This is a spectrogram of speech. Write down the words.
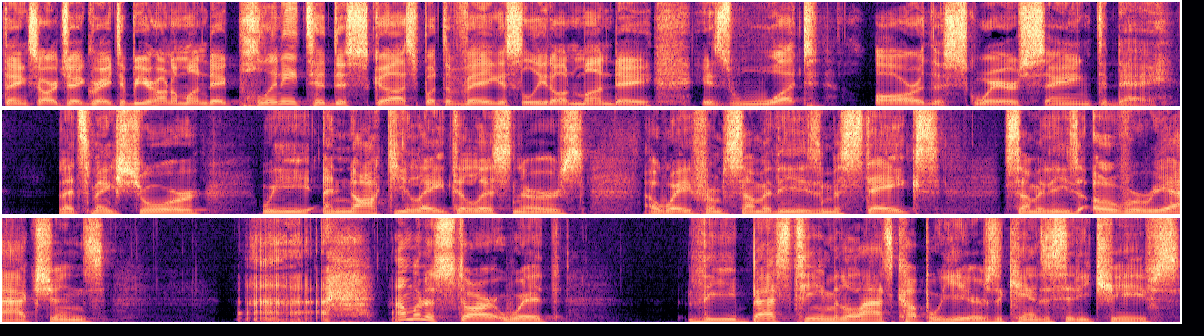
Thanks, RJ. Great to be here on a Monday. Plenty to discuss, but the Vegas lead on Monday is what are the squares saying today? Let's make sure we inoculate the listeners away from some of these mistakes, some of these overreactions. Uh, I'm going to start with the best team in the last couple years, the Kansas City Chiefs.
